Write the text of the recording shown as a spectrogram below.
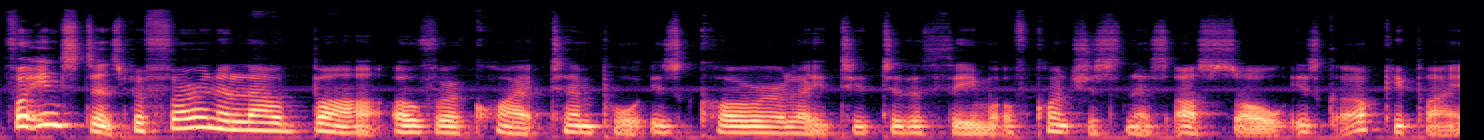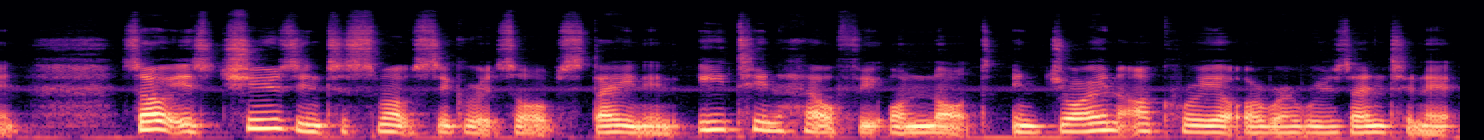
for instance, preferring a loud bar over a quiet temple is correlated to the theme of consciousness our soul is occupying. So it's choosing to smoke cigarettes or abstaining, eating healthy or not, enjoying our career or resenting it,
